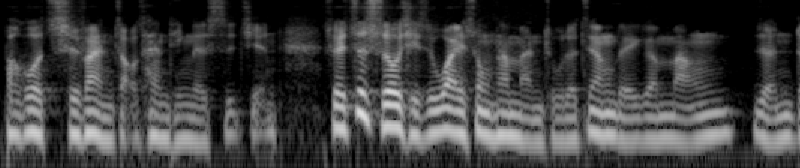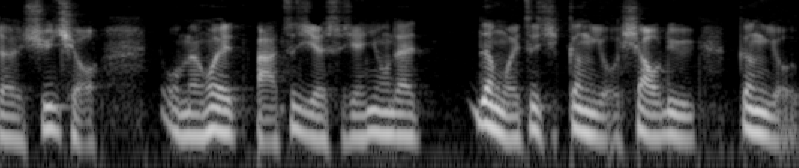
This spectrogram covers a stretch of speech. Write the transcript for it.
包括吃饭找餐厅的时间。所以这时候，其实外送它满足了这样的一个忙人的需求。我们会把自己的时间用在认为自己更有效率、更有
